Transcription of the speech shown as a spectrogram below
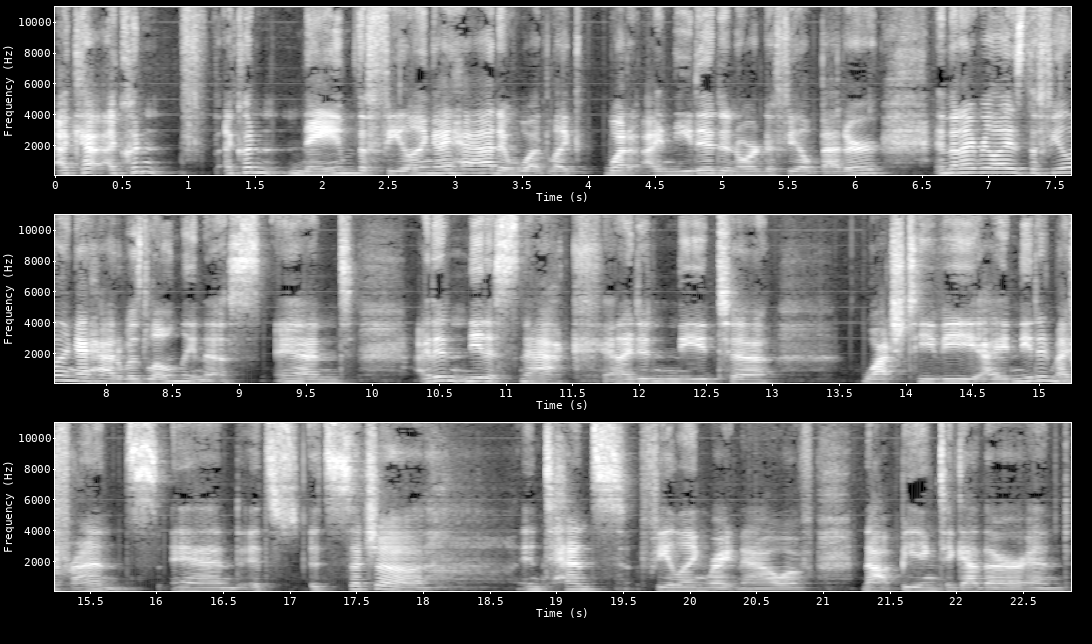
I can't I couldn't I couldn't name the feeling I had and what like what I needed in order to feel better. And then I realized the feeling I had was loneliness and I didn't need a snack and I didn't need to watch TV. I needed my friends and it's it's such a intense feeling right now of not being together and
